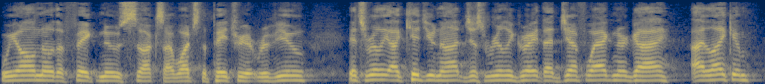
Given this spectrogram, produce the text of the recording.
We all know the fake news sucks. I watched the Patriot Review. It's really, I kid you not, just really great. That Jeff Wagner guy, I like him.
